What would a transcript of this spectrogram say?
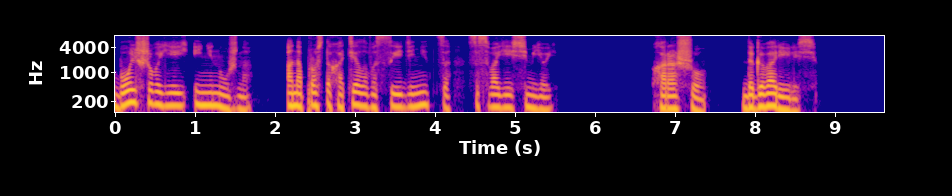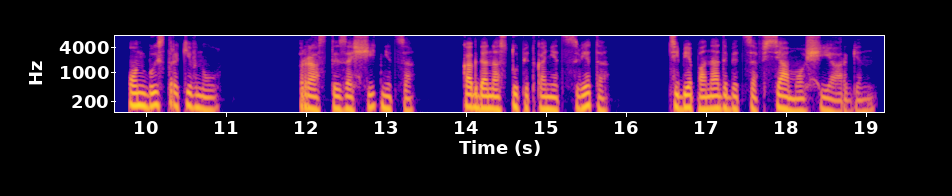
Большего ей и не нужно. Она просто хотела воссоединиться со своей семьей. «Хорошо, договорились». Он быстро кивнул. «Раз ты защитница, когда наступит конец света, тебе понадобится вся мощь Ярген.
